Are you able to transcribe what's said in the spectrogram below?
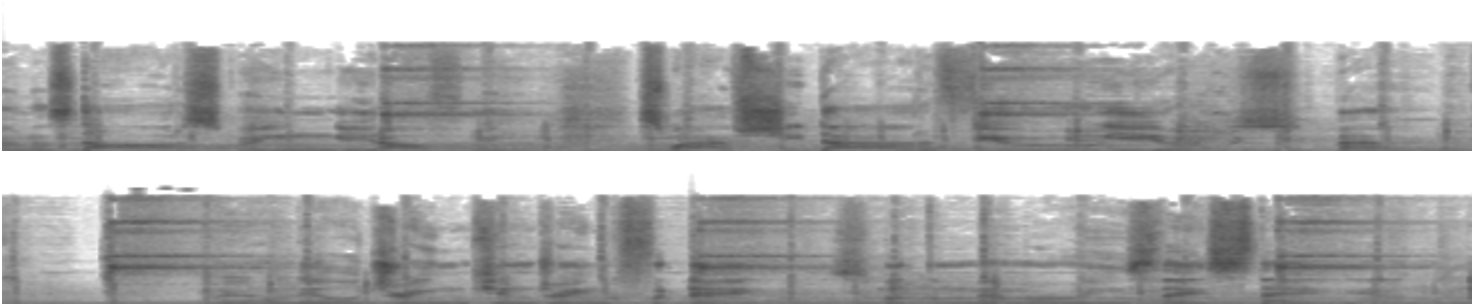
and his daughter screamed, Get off me. His wife, she died a few years back. Well, he'll drink and drink for days, but the memories they stay, and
